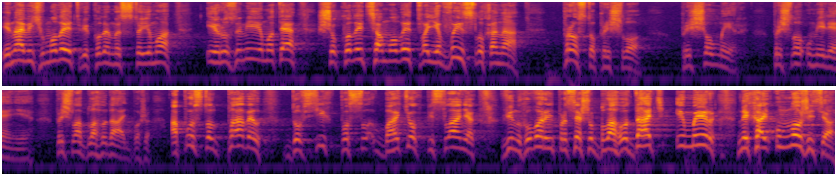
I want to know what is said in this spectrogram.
І навіть в молитві, коли ми стоїмо і розуміємо те, що коли ця молитва є вислухана, просто прийшло, прийшов мир, прийшло умілення, прийшла благодать Божа. Апостол Павел до всіх посла... багатьох післаннях він говорить про це, що благодать і мир нехай умножиться.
